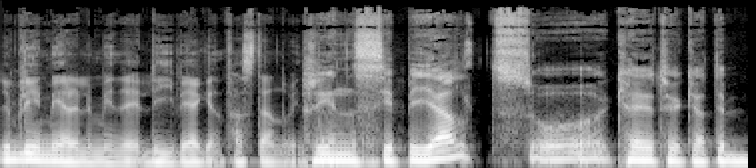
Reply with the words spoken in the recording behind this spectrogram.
du blir mer eller mindre livegen, fast ändå inte. Principiellt så kan jag tycka att det är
